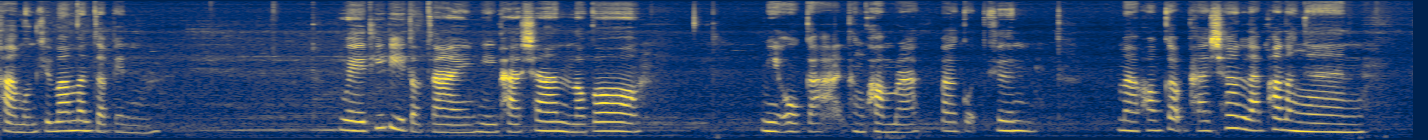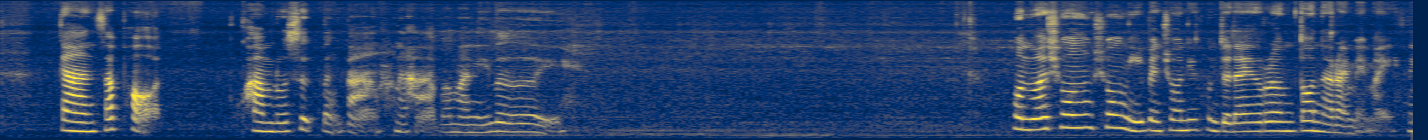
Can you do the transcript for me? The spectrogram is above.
ค่ะมนคิดว่ามันจะเป็น เวที่ดีต่อใจ มี passion แล้วก็มีโอกาสทางความรักปรากฏขึ้น มาพร้อมกับ passion และพลังงาน การซัพพอร์ต ความรู้สึกต่างๆนะคะ ประมาณนี้เลยมนว่าช่วงช่วงนี้เป็นช่วงที่คุณจะได้เริ่มต้นอะไรใหม่ ๆ ใน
